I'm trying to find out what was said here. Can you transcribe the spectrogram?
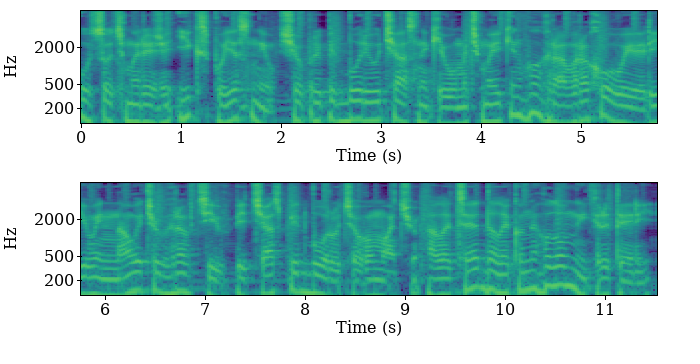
у соцмережі X пояснив, що при підборі учасників у матчмейкінгу гра враховує рівень навичок гравців під час підбору цього матчу, але це далеко не головний критерій.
